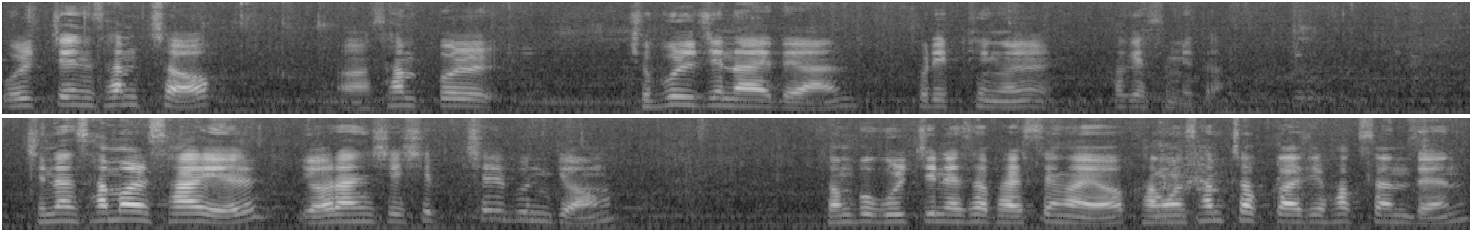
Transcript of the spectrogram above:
울진 삼척 어, 산불 주불 진화에 대한 브리핑을 하겠습니다. 지난 3월 4일 11시 17분경 경북 울진에서 발생하여 강원 삼척까지 확산된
